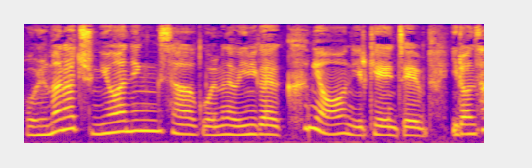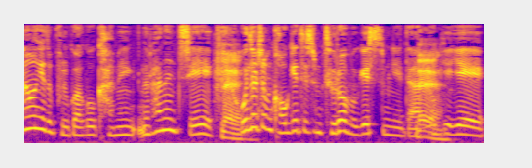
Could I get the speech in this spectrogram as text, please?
얼마나 중요한 행사고 얼마나 의미가 크면 이렇게 이제 이런 상황에도 불구하고 감행을 하는지 네. 오늘 좀 거기에 대해서 좀 들어보겠습니다. 네. 여기 예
